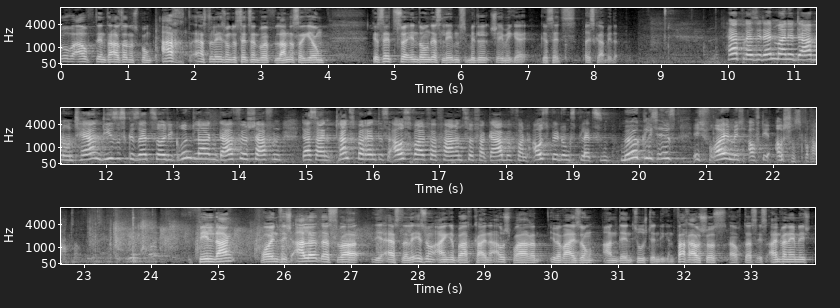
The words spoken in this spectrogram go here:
rufe auf den Tagesordnungspunkt 8, erste Lesung Gesetzentwurf Landesregierung, Gesetz zur Änderung des Lebensmittelchemikergesetzes. Priska, bitte. Herr Präsident, meine Damen und Herren! Dieses Gesetz soll die Grundlagen dafür schaffen, dass ein transparentes Auswahlverfahren zur Vergabe von Ausbildungsplätzen möglich ist. Ich freue mich auf die Ausschussberatung. Vielen Dank. Freuen sich alle. Das war die erste Lesung. Eingebracht keine Aussprache. Überweisung an den zuständigen Fachausschuss. Auch das ist einvernehmlich.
